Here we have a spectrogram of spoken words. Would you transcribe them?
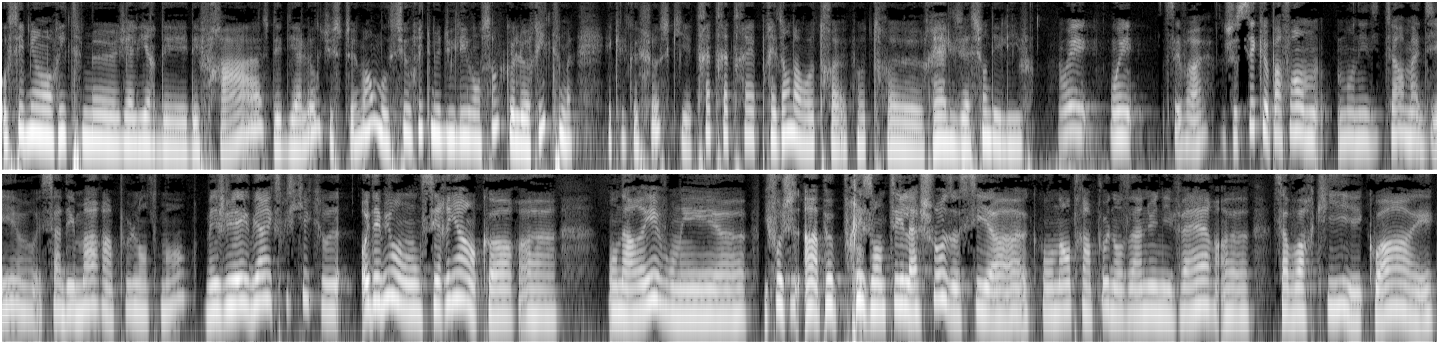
Aussi bien au rythme, j'allais dire, des, des phrases, des dialogues justement, mais aussi au rythme du livre. On sent que le rythme est quelque chose qui est très très très présent dans votre, votre réalisation des livres. Oui, oui, c'est vrai. Je sais que parfois mon- mon éditeur m'a dit euh, ça démarre un peu lentement, mais je lui ai bien expliqué que au début on sait rien encore. Euh, on arrive, on est. euh, il faut un peu présenter la chose aussi, euh, qu'on entre un peu dans un univers, euh, savoir qui et quoi et,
